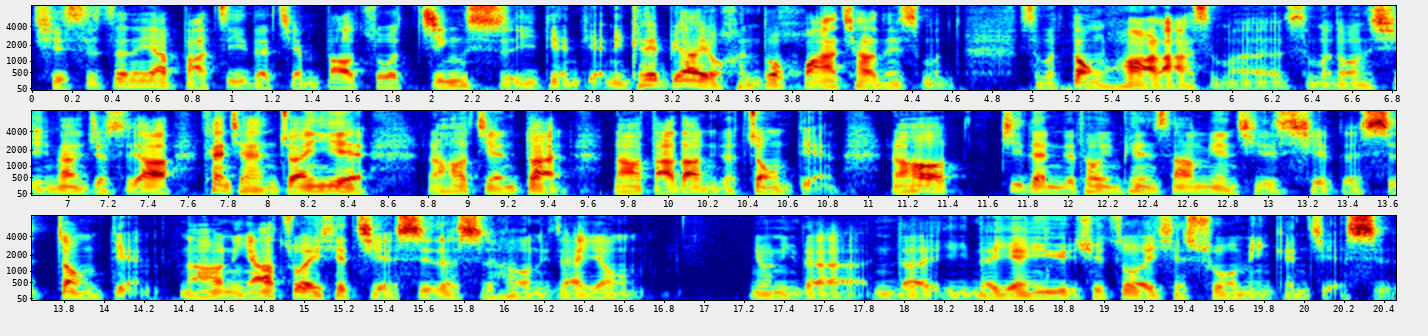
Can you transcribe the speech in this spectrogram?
其实真的要把自己的简报做精实一点点。你可以不要有很多花俏的那什么什么动画啦，什么什么东西，那你就是要看起来很专业，然后简短，然后达到你的重点。然后记得你的投影片上面其实写的是重点，然后你要做一些解释的时候，你再用用你的你的你的言语去做一些说明跟解释。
